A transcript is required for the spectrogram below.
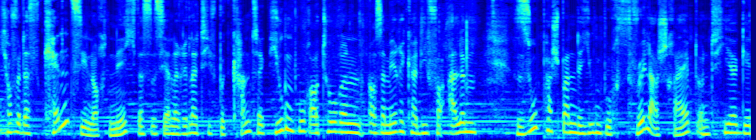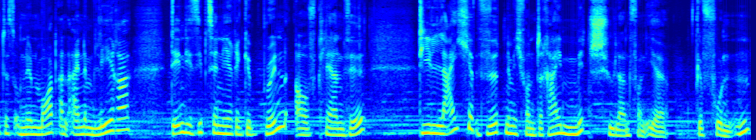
Ich hoffe, das kennt sie noch nicht. Das ist ja eine relativ bekannte Jugendbuchautorin aus Amerika, die vor allem super spannende Jugendbuch-Thriller schreibt. Und hier geht es um den Mord an einem Lehrer, den die 17-jährige Bryn aufklären will. Die Leiche wird nämlich von drei Mitschülern von ihr gefunden.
